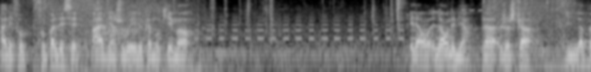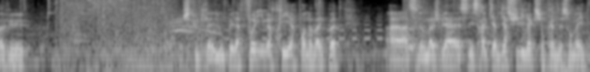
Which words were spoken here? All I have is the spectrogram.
Allez, faut, faut pas le laisser. Ah, bien joué, le camo qui est mort. Et là, on, là, on est bien. Là, Joshka, il l'a pas vu. J'ai cru qu'il allait louper la folie meurtrière pour Novalpot. Ah, c'est dommage bien. Israël qui a bien suivi l'action quand même de son mate.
